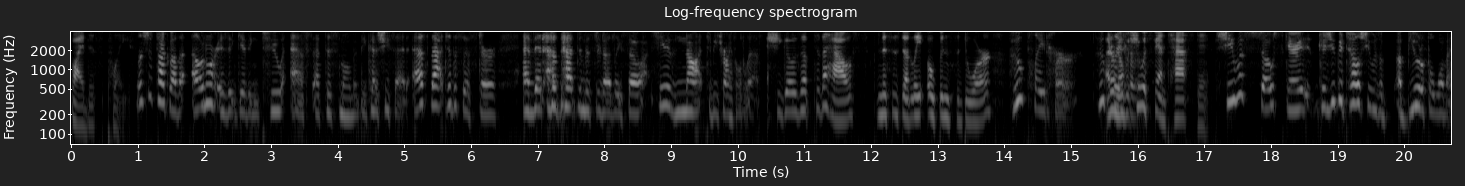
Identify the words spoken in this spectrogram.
by this place. Let's just talk about that. Eleanor isn't giving two F's at this moment because she said F that to the sister and then F that to Mr. Dudley. So she is not to be trifled with. She goes up to the house. Mrs. Dudley opens the door. Who played her? Who I don't know, played but she was fantastic. She was so scary because you could tell she was a, a beautiful woman.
